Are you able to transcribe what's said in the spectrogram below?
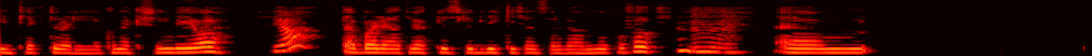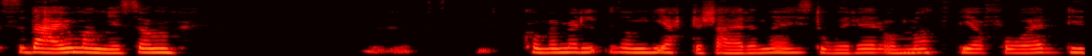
intellektuelle connection, vi òg. Ja. Det er bare det at vi har ikke lyst til å gnike kjønnsorganene på folk. Um, så det er jo mange som kommer med sånn hjerteskjærende historier om at de får de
